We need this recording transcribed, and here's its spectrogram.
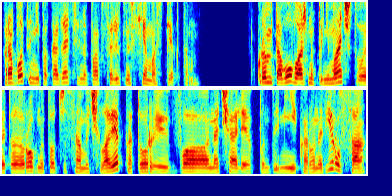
работа не показательна по абсолютно всем аспектам. Кроме того, важно понимать, что это ровно тот же самый человек, который в начале пандемии коронавируса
